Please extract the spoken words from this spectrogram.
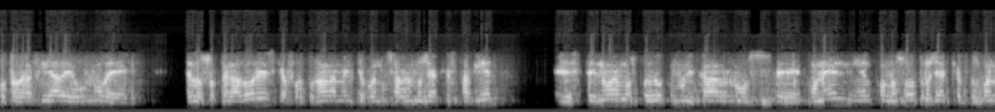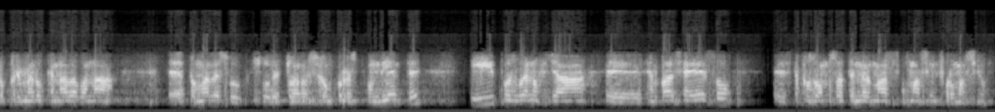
fotografía de uno de, de los operadores que afortunadamente bueno sabemos ya que está bien este, no hemos podido comunicarnos eh, con él ni él con nosotros, ya que, pues bueno, primero que nada van a eh, tomarle su, su, declaración correspondiente y, pues bueno, ya eh, en base a eso, este, pues vamos a tener más, más información.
